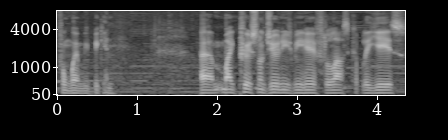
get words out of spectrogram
from when we begin. Um, my personal journey has been here for the last couple of years.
